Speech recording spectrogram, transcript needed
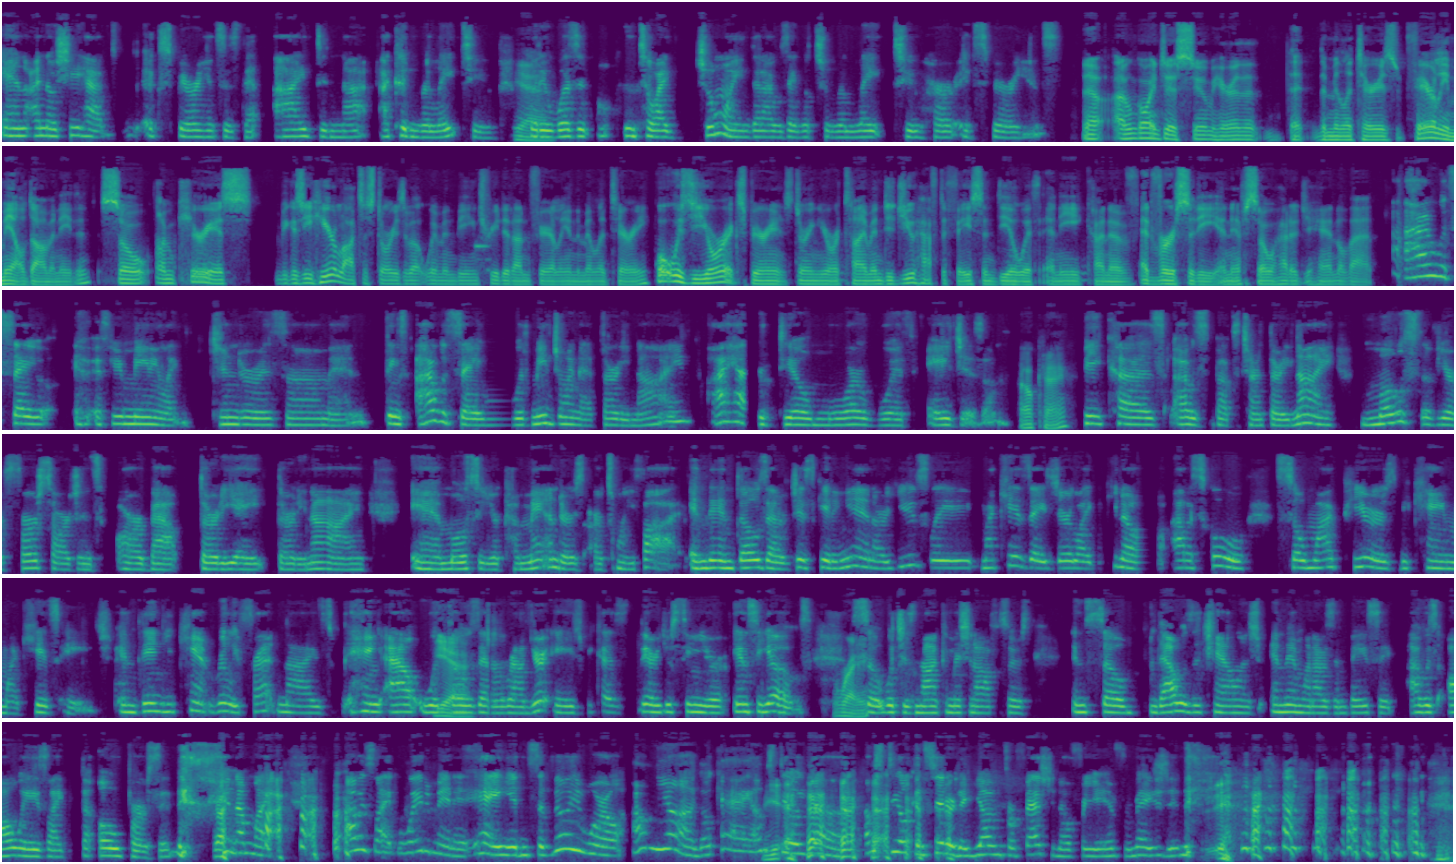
and i know she had experiences that i did not i couldn't relate to yeah. but it wasn't until i joined that i was able to relate to her experience now i'm going to assume here that that the military is fairly male dominated so i'm curious because you hear lots of stories about women being treated unfairly in the military. What was your experience during your time? And did you have to face and deal with any kind of adversity? And if so, how did you handle that? I would say if, if you're meaning like genderism and things, I would say with me joining at 39, I had to deal more with ageism. Okay. Because I was about to turn 39. Most of your first sergeants are about 38, 39 and most of your commanders are 25. And then those that are just getting in are usually my kids' age. They're like, you know, out of school. So my peers became my kids' age. And then you can't really fraternize, hang out with yeah. those that are around your age because they're your senior NCOs. Right. So, which is non commissioned officers. And so that was a challenge. And then when I was in basic, I was always like the old person. and I'm like, I was like, wait a minute. Hey, in civilian world, I'm young. Okay. I'm still young. I'm still considered a young professional for your information.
